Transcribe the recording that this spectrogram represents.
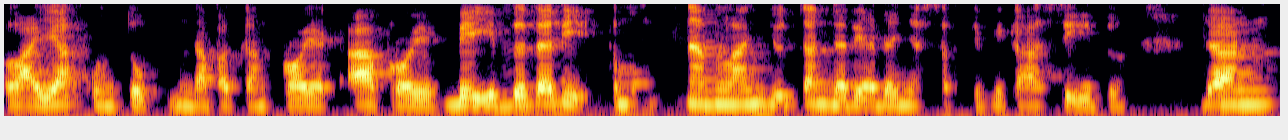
layak untuk mendapatkan proyek A, proyek proyek B itu hmm. tadi kemungkinan lanjutan dari adanya sertifikasi itu. Dan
